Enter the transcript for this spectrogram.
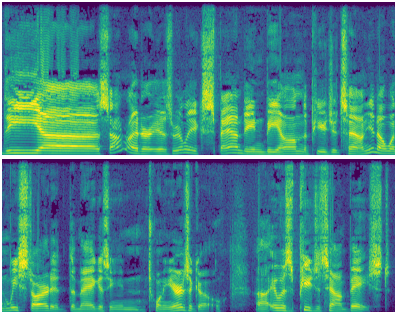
the uh, Sound Rider is really expanding beyond the Puget Sound. You know, when we started the magazine 20 years ago, uh, it was Puget Sound based.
